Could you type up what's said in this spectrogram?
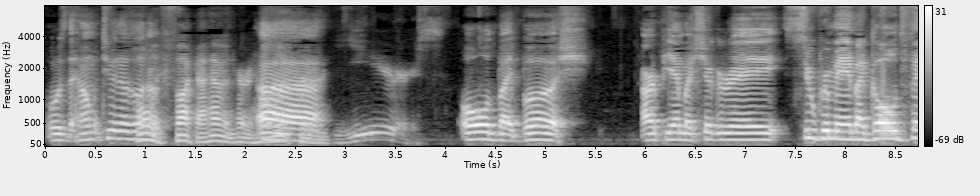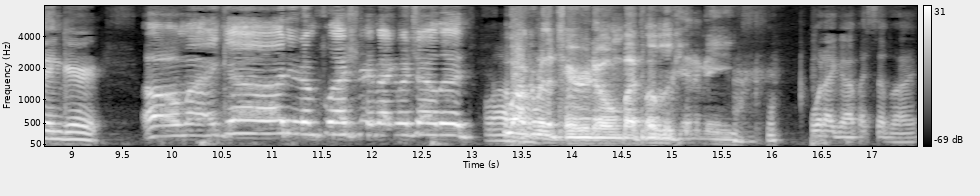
What was the helmet tune that was on? Holy fuck, I haven't heard helmet Uh, for years. Old by Bush, RPM by Sugar Ray, Superman by Goldfinger. Oh my god, dude, I'm flashing right back to my childhood. Wow. Welcome to the Terror Dome by Public Enemy. what I got by Sublime.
